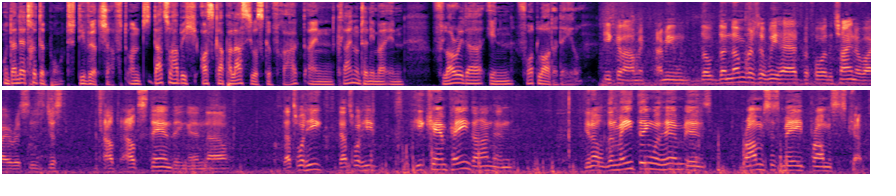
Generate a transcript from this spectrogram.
Und dann der dritte Punkt, die Wirtschaft. Und dazu habe ich Oscar Palacios gefragt, ein Kleinunternehmer in Florida in Fort Lauderdale. economic. I mean, the, the numbers that we had before the China virus is just out, outstanding, and uh, that's what he that's what he he campaigned on. And you know, the main thing with him is promises made, promises kept.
